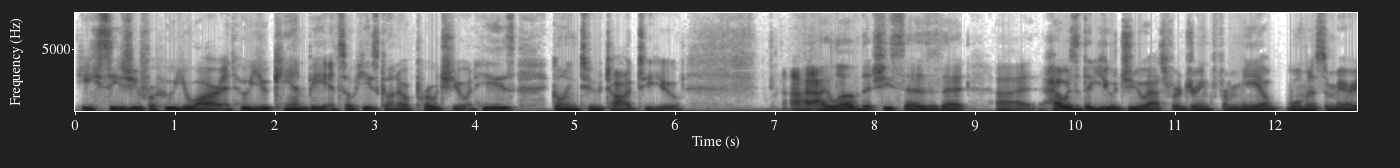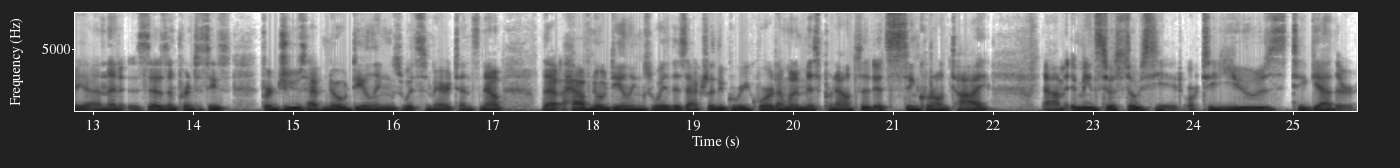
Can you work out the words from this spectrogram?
He sees you for who you are and who you can be, and so he's going to approach you and he's going to talk to you. I, I love that she says that. Uh, how is it that you, a Jew, ask for drink from me, a woman of Samaria? And then it says in parentheses, for Jews have no dealings with Samaritans. Now, that have no dealings with is actually the Greek word. I'm going to mispronounce it. It's synchrontai. Um, it means to associate or to use together.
